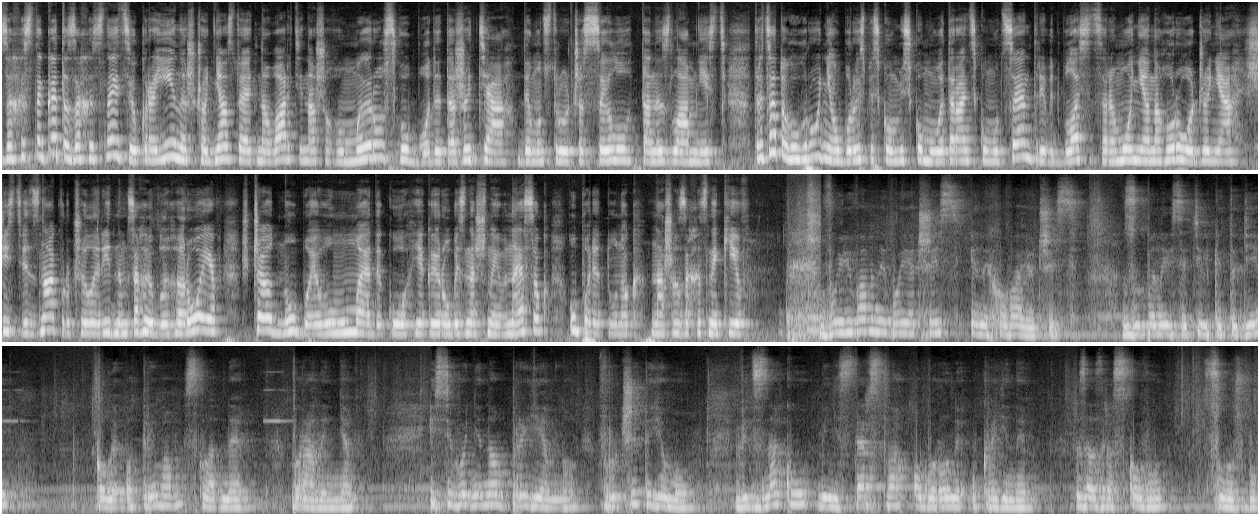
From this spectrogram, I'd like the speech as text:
Захисники та захисниці України щодня стоять на варті нашого миру, свободи та життя, демонструючи силу та незламність. 30 грудня у Бориспільському міському ветеранському центрі відбулася церемонія нагородження. Шість відзнак вручили рідним загиблих героїв, ще одну бойовому медику, який робить значний внесок у порятунок наших захисників. Воював не боячись і не ховаючись, зупинився тільки тоді, коли отримав складне поранення. І сьогодні нам приємно вручити йому відзнаку Міністерства оборони України за зразкову службу.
